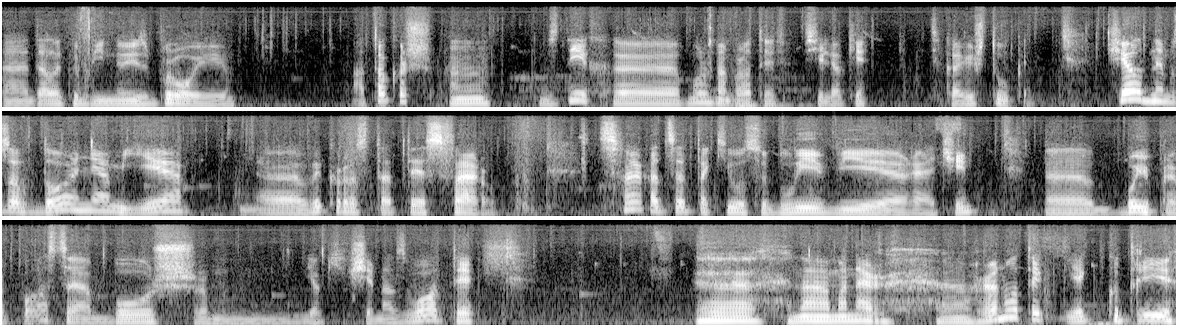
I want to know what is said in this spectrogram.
е, далекобійною зброєю. А також е, з них е, можна брати всілякі цікаві штуки. Ще одним завданням є е, використати сферу. Сфера це такі особливі речі, е, боєприпаси або ж, як їх ще назвати, е, на манер е, гранати, як, котрі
